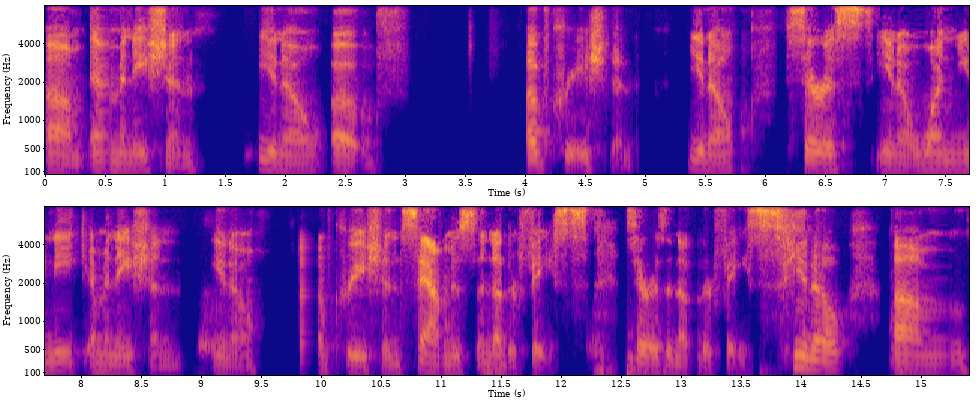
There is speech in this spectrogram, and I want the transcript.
um, emanation, you know, of of creation. You know, Sara's you know one unique emanation. You know, of creation. Sam is another face. Sara's another face. You know, um,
